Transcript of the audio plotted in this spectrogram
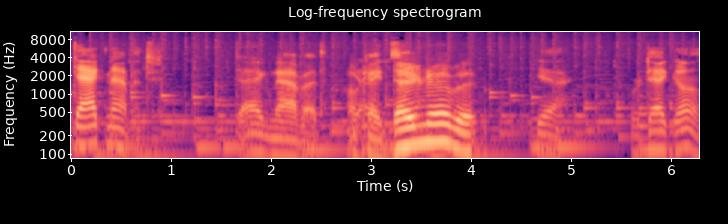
Dag nabbit. Dag nabbit. Okay, Yes. dag nabbit. Yeah. Or dag gum.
